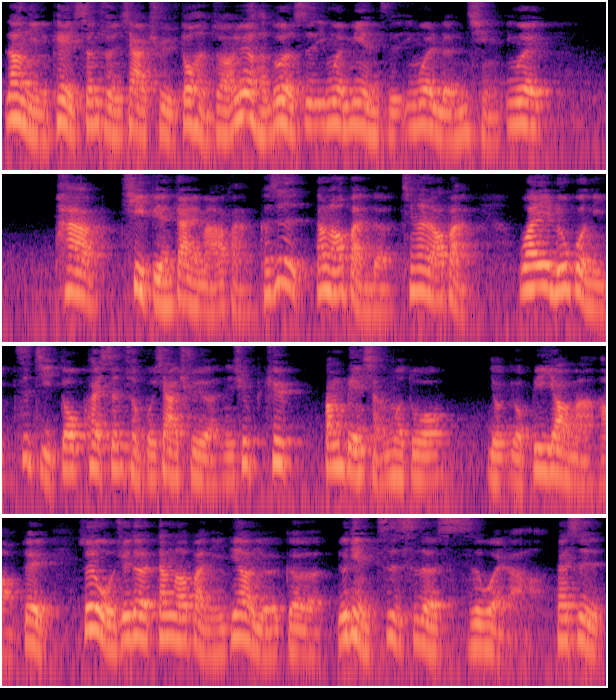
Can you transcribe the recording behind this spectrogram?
让你可以生存下去都很重要。因为很多人是因为面子，因为人情，因为怕替别人带来麻烦。可是当老板的，亲爱的老板，万一如果你自己都快生存不下去了，你去去帮别人想那么多。有有必要吗？哈，对，所以我觉得当老板你一定要有一个有点自私的思维了，哈。但是，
